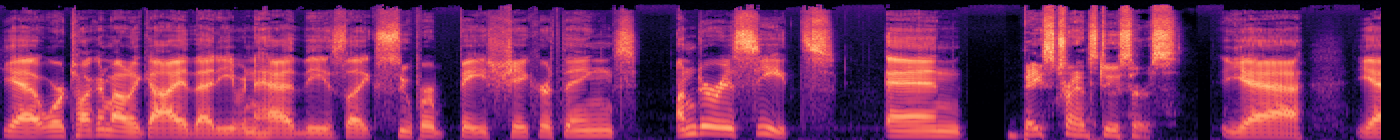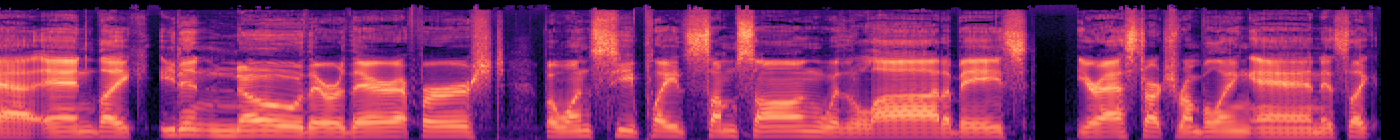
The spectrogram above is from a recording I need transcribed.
yeah, we're talking about a guy that even had these like super bass shaker things under his seats. And Bass transducers. yeah, yeah. And like he didn't know they were there at first. But once he played some song with a lot of bass, your ass starts rumbling and it's like,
